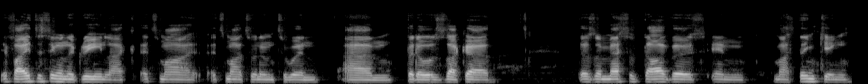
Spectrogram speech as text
if I hit this thing on the green, like it's my it's my tournament to win. Um, but it was like a there's a massive diverse in my thinking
